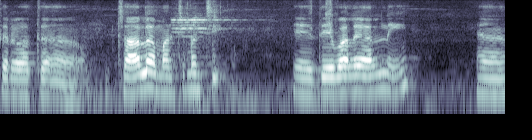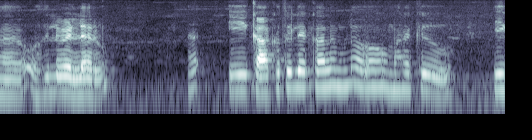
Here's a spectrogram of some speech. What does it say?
తర్వాత చాలా మంచి మంచి దేవాలయాల్ని వదిలి వెళ్ళారు. ఈ కాకతీయ కాలంలో మనకు ఈ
